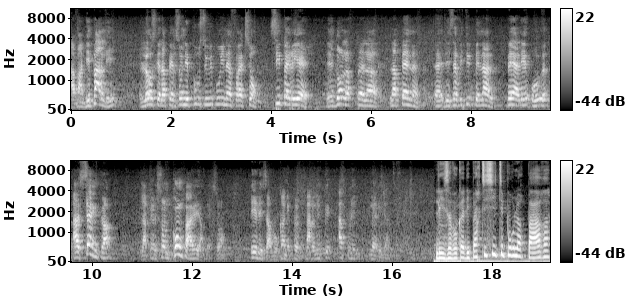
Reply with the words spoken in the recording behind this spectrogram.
avant de parler, lorsque la personne est poursuivie pour une infraction supérieure et dont la, peine euh, de servitude pénale peut aller euh, à 5 ans, la personne comparée en personne et les avocats ne peuvent parler qu'après leur identification. Les avocats des parties cités, pour leur part,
